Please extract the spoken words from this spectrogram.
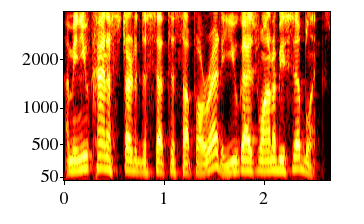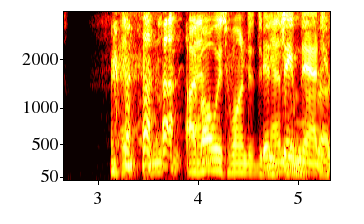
I mean, you kind of started to set this up already. You guys want to be siblings. And- and- I've always wanted to be It Jim's seemed natural.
